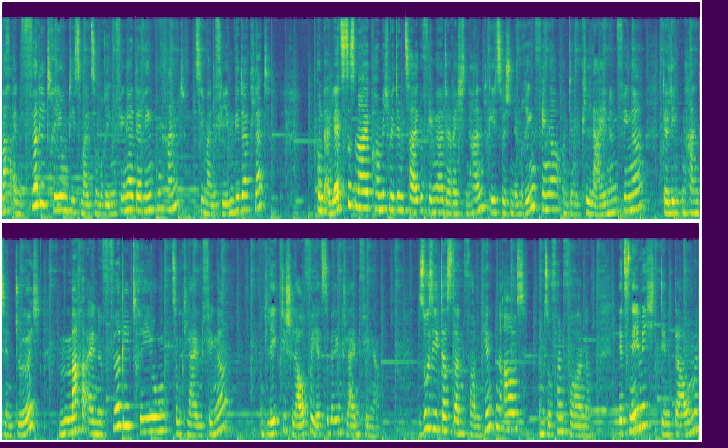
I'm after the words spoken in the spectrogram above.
mache eine Vierteldrehung diesmal zum Ringfinger der linken Hand, ziehe meine Fäden wieder glatt. Und ein letztes Mal komme ich mit dem Zeigefinger der rechten Hand, gehe zwischen dem Ringfinger und dem kleinen Finger der linken Hand hindurch, mache eine Vierteldrehung zum kleinen Finger und lege die Schlaufe jetzt über den kleinen Finger. So sieht das dann von hinten aus und so von vorne. Jetzt nehme ich den Daumen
